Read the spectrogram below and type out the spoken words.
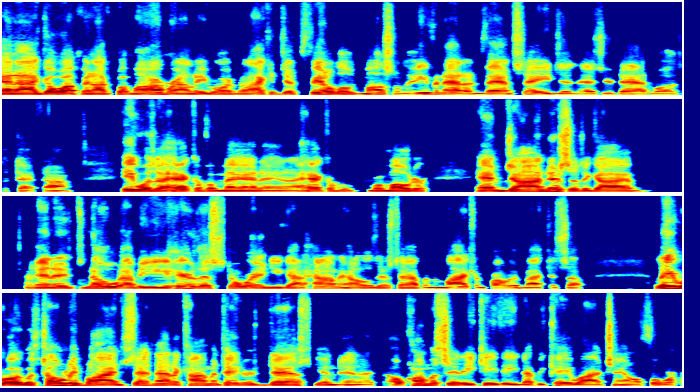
and I go up and I put my arm around Leroy, but I could just feel those muscles, even at an advanced age as, your dad was at that time. He was a heck of a man and a heck of a promoter. And John, this is a guy, and it's no, I mean, you hear this story and you got, how in the hell does this happen? Mike can probably back this up. Leroy was totally blind, sitting at a commentator's desk in, in Oklahoma City TV, WKY Channel 4.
